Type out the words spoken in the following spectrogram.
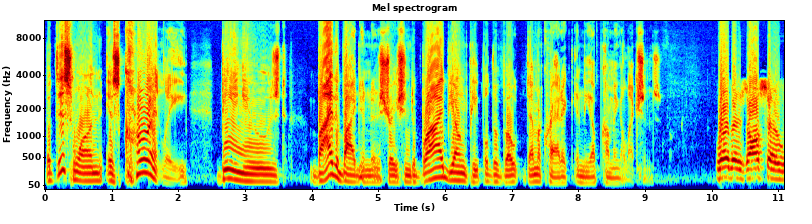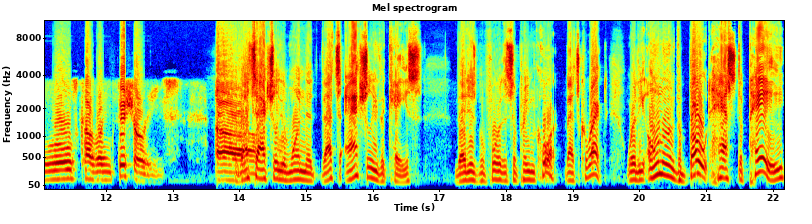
but this one is currently being used by the Biden administration to bribe young people to vote Democratic in the upcoming elections. well, there's also rules covering fisheries. Uh, that's actually the one that that's actually the case that is before the Supreme Court. That's correct. Where the owner of the boat has to pay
